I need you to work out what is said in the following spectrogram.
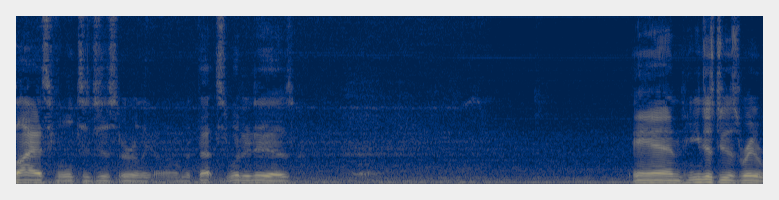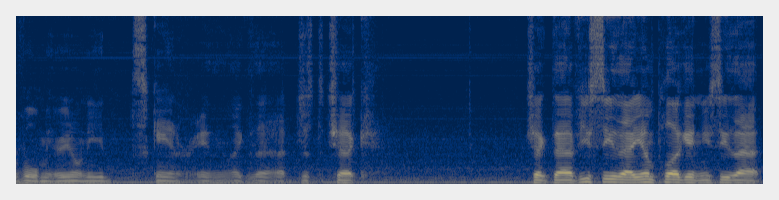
bias voltages early on, but that's what it is. And you can just do this regular voltmeter. You don't need scanner or anything like that. Just to check check that. If you see that, you unplug it and you see that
